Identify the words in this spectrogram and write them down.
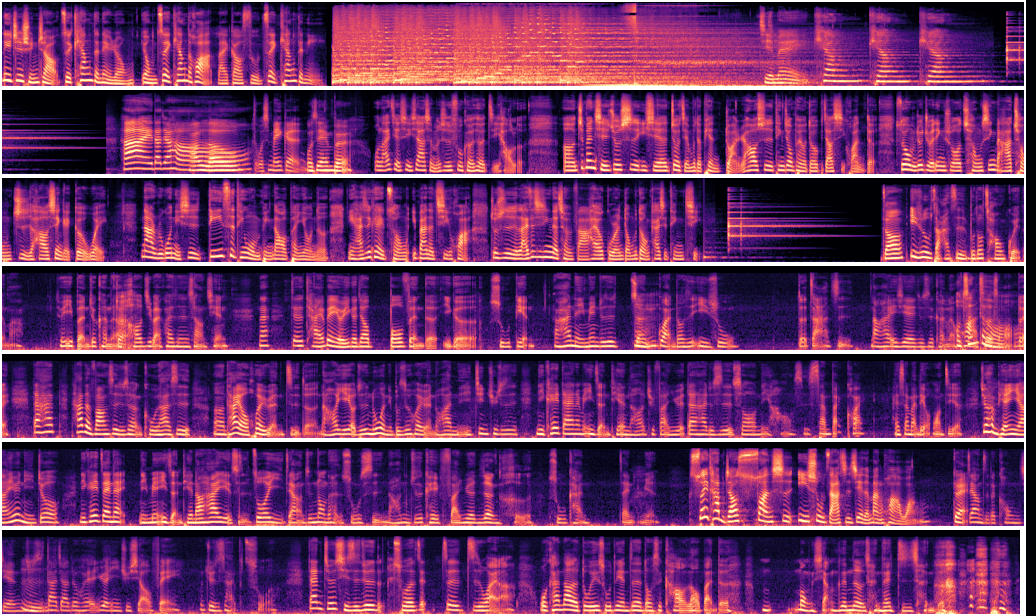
立志寻找最强的内容，用最强的话来告诉最强的你。姐妹，强强强！嗨，大家好 Hello 我是 Megan。我是 Amber，我来解释一下什么是复刻特辑好了。嗯、这边其实就是一些旧节目的片段，然后是听众朋友都比较喜欢的，所以我们就决定说重新把它重置，然后献给各位。那如果你是第一次听我们频道的朋友呢，你还是可以从一般的气话，就是来自星星的惩罚，还有古人懂不懂开始听起。你知道艺术杂志不都超贵的吗？就一本就可能好几百块甚至上千。那就是台北有一个叫 Boven 的一个书店，然后它里面就是整嗯馆都是艺术的杂志。然后还有一些就是可能哦画册什么，哦对，但它它的方式就是很酷，它是嗯，它有会员制的，然后也有就是如果你不是会员的话，你一进去就是你可以待在那边一整天，然后去翻阅，但它就是收你好像是三百块还是三百六，忘记了，就很便宜啊，因为你就你可以在那里面一整天，然后它也是桌椅这样，就弄得很舒适，然后你就是可以翻阅任何书刊在里面。所以它比较算是艺术杂志界的漫画王。对，这样子的空间，就是嗯大家就会愿意去消费，我觉得是还不错。但就是其实就是除了这这之外啦，我看到的独立书店真的都是靠老板的 嗯梦想跟热忱在支撑的。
